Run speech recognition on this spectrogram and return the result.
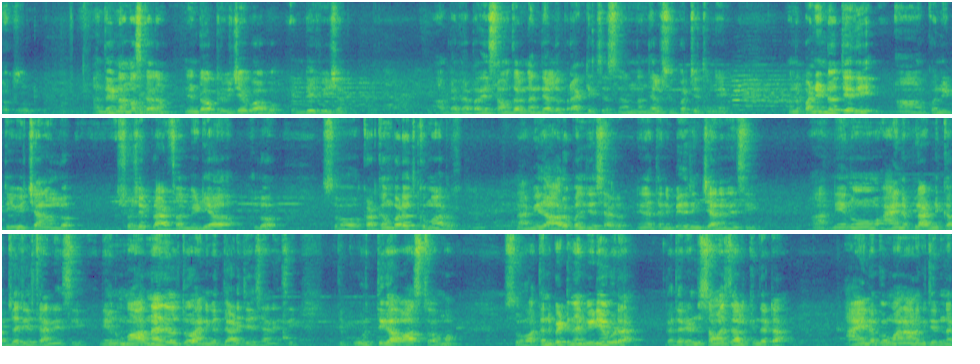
అందరికీ నమస్కారం. నేను డాక్టర్ విజయబాబు ఎండి విజన్ గత పదిహేను సంవత్సరాలు నంద్యాలలో ప్రాక్టీస్ చేస్తున్నాను. నంద్యాల సుపరిచితున్నాయి మన పన్నెండవ తేదీ కొన్ని టీవీ ఛానల్లో సోషల్ ప్లాట్ఫామ్ మీడియాలో సో కడకం భరత్ కుమార్ నా మీద ఆరోపణలు చేశారు. నేను అతన్ని బెదిరించాననేసి నేను ఆయన ప్లాట్ని కబ్జా చేశాననేసి నేను మారణాలతో ఆయన మీద దాడి చేశాననేసి ఇది పూర్తిగా వాస్తవము సో అతను పెట్టిన వీడియో కూడా గత రెండు సంవత్సరాల కిందట ఆయనకు మా నాన్నకు జరిగిన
